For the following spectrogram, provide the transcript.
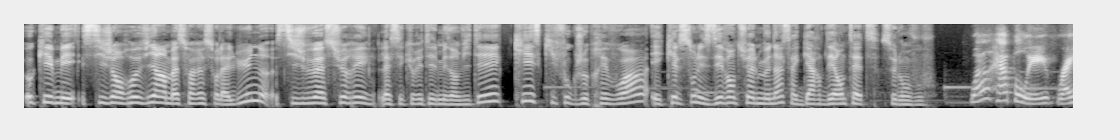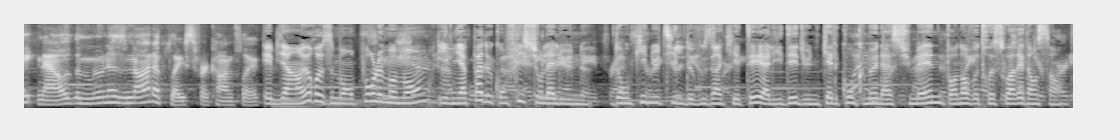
Ok, mais si j'en reviens à ma soirée sur la Lune, si je veux assurer la sécurité de mes invités, qu'est-ce qu'il faut que je prévoie et quelles sont les éventuelles menaces à garder en tête, selon vous? Well, happily, right now, the moon is not a place for conflict. Eh bien, heureusement, pour le moment, il n'y a pas de conflit sur la Lune, donc inutile de vous inquiéter à l'idée d'une quelconque menace humaine pendant votre soirée dansante.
